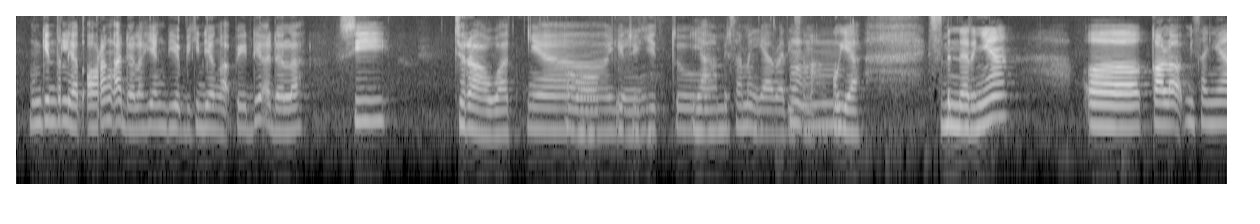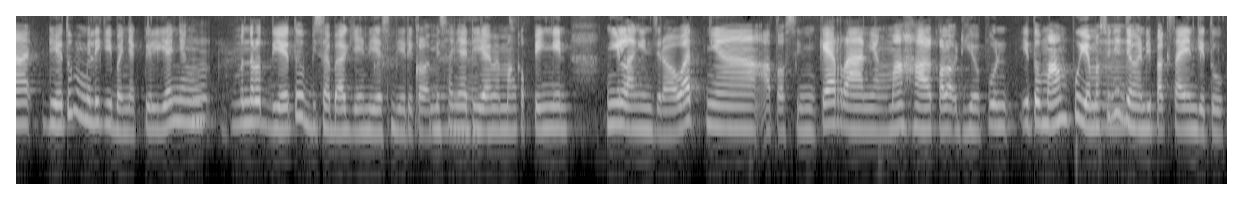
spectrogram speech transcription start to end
mungkin terlihat orang adalah yang dia bikin dia nggak pede adalah si jerawatnya Oke. gitu-gitu Ya hampir sama ya berarti sama aku ya. Sebenarnya eh kalau misalnya dia tuh memiliki banyak pilihan yang menurut dia itu bisa bagian dia sendiri. Kalau misalnya dia memang kepingin ngilangin jerawatnya atau skincarean yang mahal, kalau dia pun itu mampu ya, maksudnya jangan dipaksain gitu.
